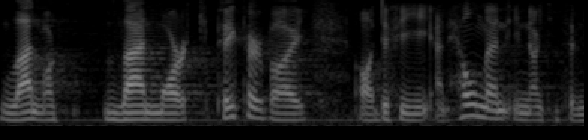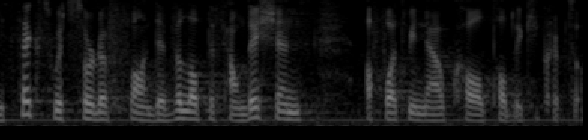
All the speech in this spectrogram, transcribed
landmark landmark paper by uh, Diffie and Hellman in 1976, which sort of uh, developed the foundations of what we now call public key crypto.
